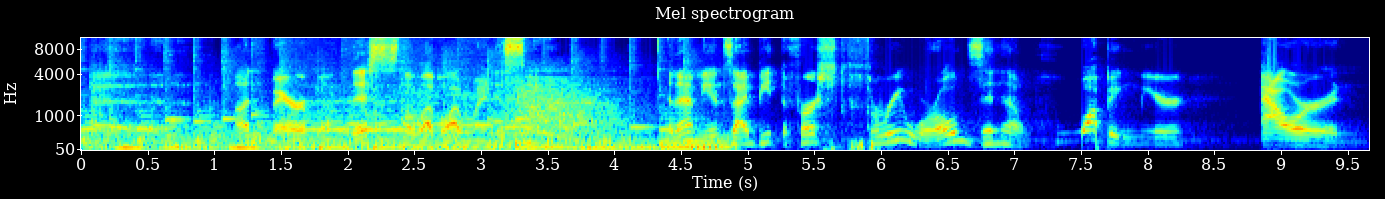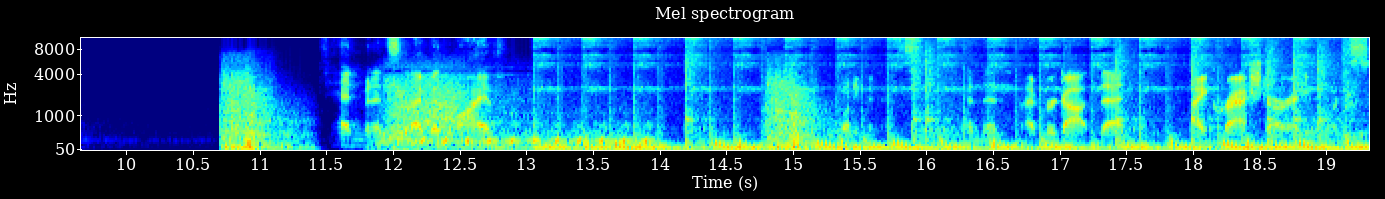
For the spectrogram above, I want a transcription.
Uh, unbearable. This is the level I wanted to see. And that means I beat the first three worlds in a whopping mere hour and 10 minutes that I've been live. I forgot that I crashed already once.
